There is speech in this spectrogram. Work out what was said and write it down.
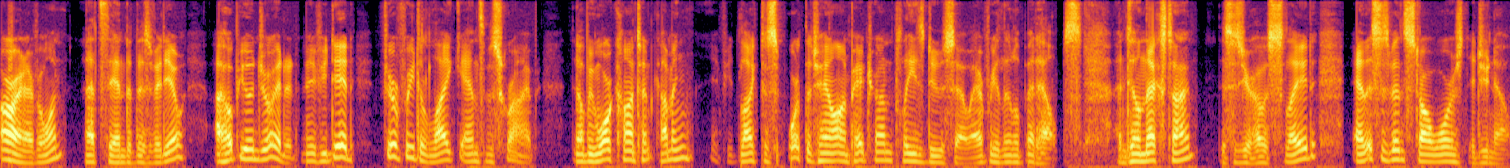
Alright everyone, that's the end of this video. I hope you enjoyed it, and if you did, feel free to like and subscribe. There'll be more content coming. If you'd like to support the channel on Patreon, please do so. Every little bit helps. Until next time, this is your host Slade, and this has been Star Wars Did You Know?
